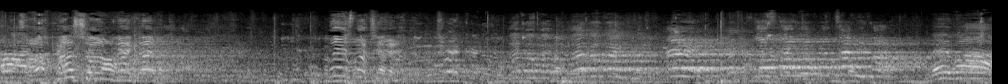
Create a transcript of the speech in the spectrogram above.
patrz! Lewa!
